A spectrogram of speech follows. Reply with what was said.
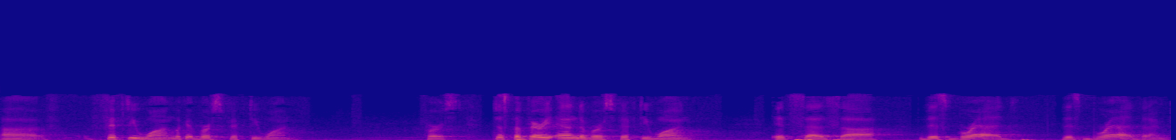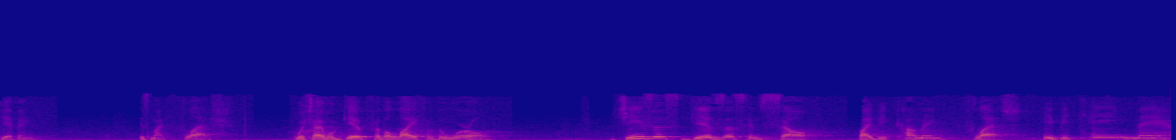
uh, 51. Look at verse 51 first. Just the very end of verse 51, it says, uh, This bread, this bread that I'm giving, is my flesh, which I will give for the life of the world. Jesus gives us himself by becoming flesh. He became man.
